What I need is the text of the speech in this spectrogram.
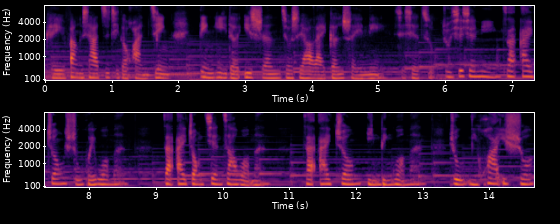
可以放下自己的环境，定义的一生就是要来跟随你。谢谢主，主谢谢你在爱中赎回我们，在爱中建造我们，在爱中引领我们。主，你话一说，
